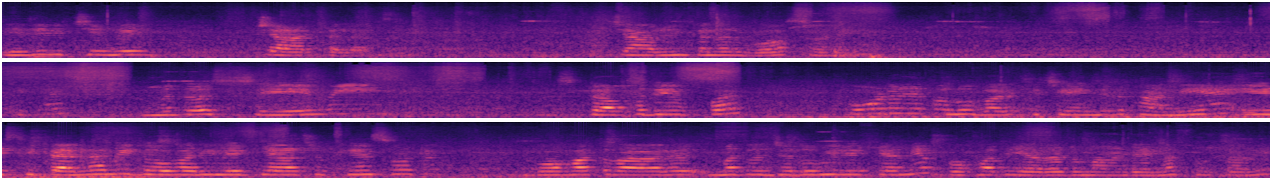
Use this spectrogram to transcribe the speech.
ਇਹਦੇ ਵਿੱਚ ਇਹ ਚਾਰ ਕਲਰ ਨੇ। ਚਾਰੋਂ ਕਲਰ ਬਹੁਤ ਸੋਹਣੇ ਆ। ਮਤਲਬ ਸੇਮ ਹੀ ਸਟਫ ਦੇ ਉੱਪਰ। ਥੋੜਾ ਜਿਹਾ ਤੁਹਾਨੂੰ ਵਰਕ ਚੇਂਜ ਦਿਖਾਣੇ ਆ ਇਹ ਅਸੀਂ ਪਹਿਲਾਂ ਵੀ ਦੋ ਵਾਰੀ ਲੈ ਕੇ ਆ ਚੁੱਕੇ ਹਾਂ ਸੂਟ। ਬਹੁਤ ਵਾਰ, ਮਤਲਬ ਜਦੋਂ ਵੀ ਲੈ ਕੇ ਆਉਂਦੇ ਹਾਂ, ਬਹੁਤ ਜ਼ਿਆਦਾ ਡਿਮਾਂਡ ਹੈ ਇਹਨਾਂ ਸੂਟਾਂ ਦੀ।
